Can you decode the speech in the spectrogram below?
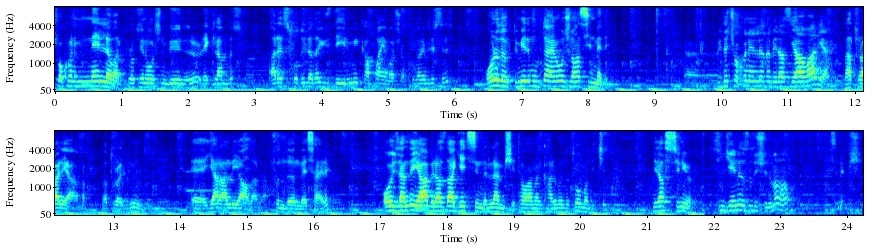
çok önemli Nella var. Protein Ocean'ın bir ürünü, reklamdır. Ares koduyla da %20 kampanya var şu an kullanabilirsiniz. Onu döktüm yedim muhtemelen o şu an silmedi. Bir de Choconella'da biraz yağ var ya. Natural yağ ama. Natural değil mi? Ee, yararlı yağlardan. Fındığın vesaire. O yüzden de yağ biraz daha geç sindirilen bir şey. Tamamen karbonhidrat olmadığı için biraz siniyor. Sineceğini hızlı düşündüm ama sinmemiş.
